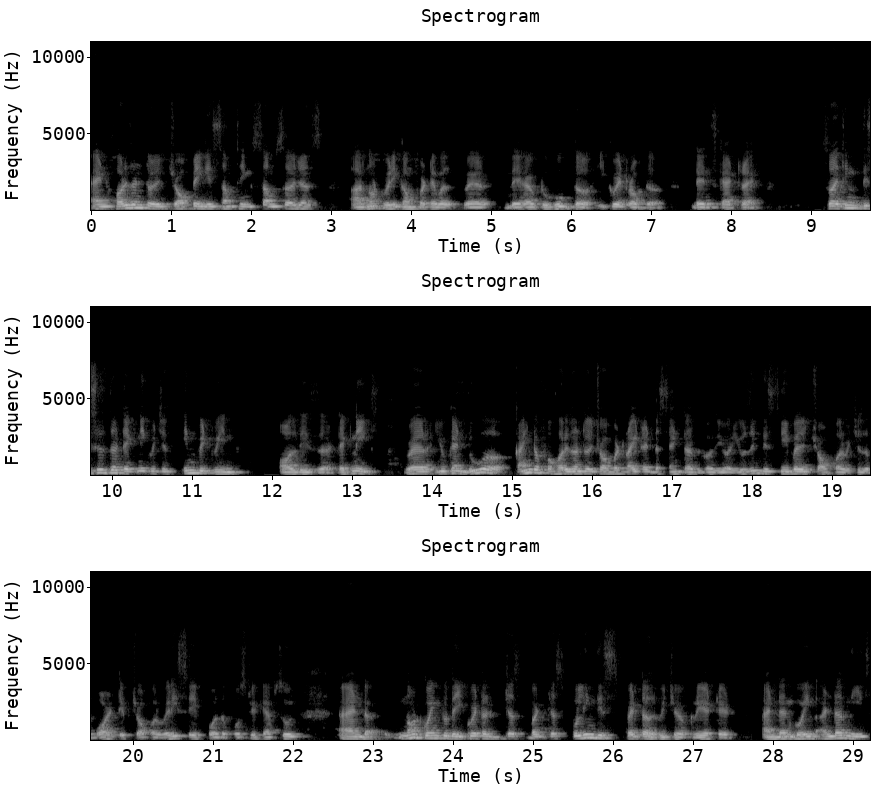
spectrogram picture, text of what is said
And horizontal chopping is something some surgeons are not very comfortable where they have to hook the equator of the dense cataract. So I think this is the technique which is in between all these uh, techniques where you can do a kind of a horizontal chop but right at the center because you are using this Seibel chopper which is a ball tip chopper very safe for the posterior capsule. And not going to the equator just but just pulling this petal which you have created and then going underneath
